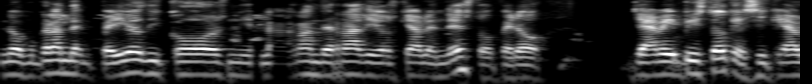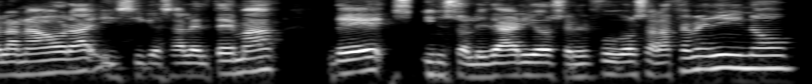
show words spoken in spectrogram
los grandes periódicos ni en las grandes radios que hablen de esto, pero ya habéis visto que sí que hablan ahora y sí que sale el tema de insolidarios en el fútbol sala femenino,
